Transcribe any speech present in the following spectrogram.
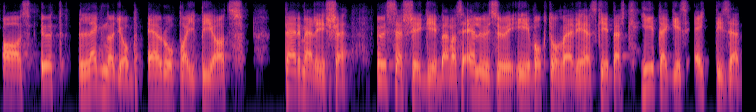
Az öt legnagyobb európai piac termelése összességében az előző év októberéhez képest 7,1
